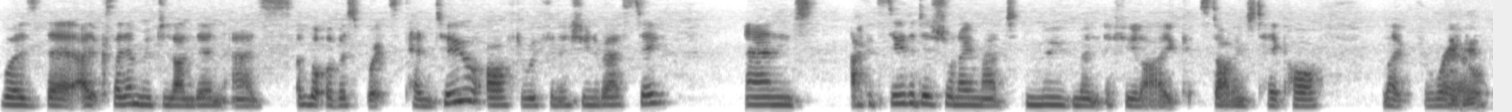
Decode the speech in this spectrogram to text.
Was that because I, I then moved to London, as a lot of us Brits tend to after we finish university, and I could see the digital nomad movement, if you like, starting to take off, like for real. Mm-hmm.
